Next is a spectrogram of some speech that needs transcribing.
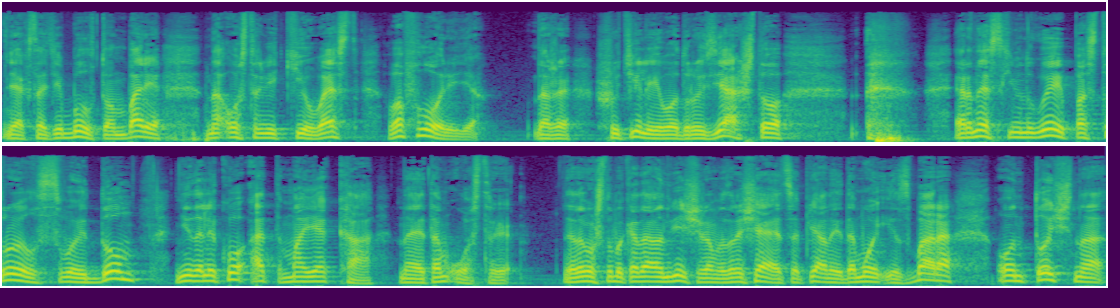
Я, кстати, был в том баре на острове Ки-Вест во Флориде. Даже шутили его друзья, что Эрнест Хемингуэй построил свой дом недалеко от маяка на этом острове. Для того, чтобы когда он вечером возвращается пьяный домой из бара, он точно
